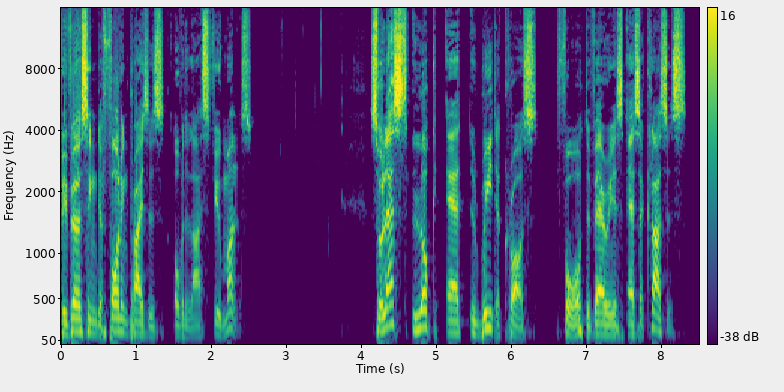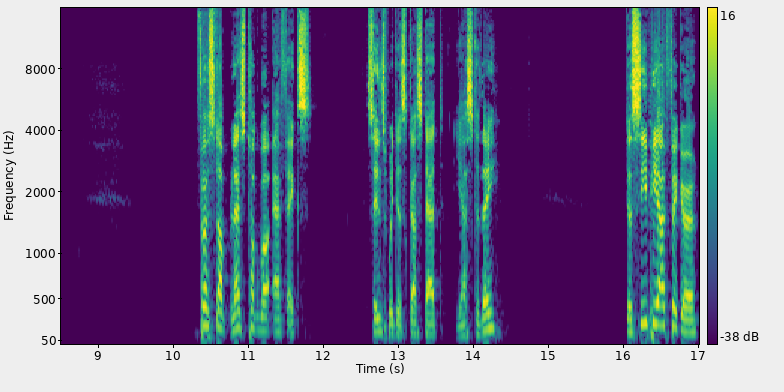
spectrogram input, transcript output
reversing the falling prices over the last few months. So let's look at the read across for the various asset classes. First up, let's talk about FX, since we discussed that yesterday. The CPI figure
